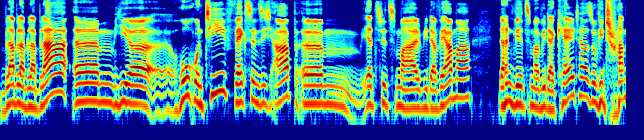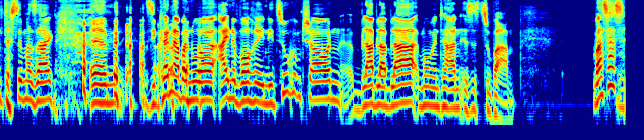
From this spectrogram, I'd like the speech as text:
Bla bla bla bla. Ähm, hier äh, hoch und tief wechseln sich ab. Ähm, jetzt wird's mal wieder wärmer. Dann wird's mal wieder kälter, so wie Trump das immer sagt. Ähm, Sie können aber nur eine Woche in die Zukunft schauen. Bla bla bla. Momentan ist es zu warm. Was hast?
